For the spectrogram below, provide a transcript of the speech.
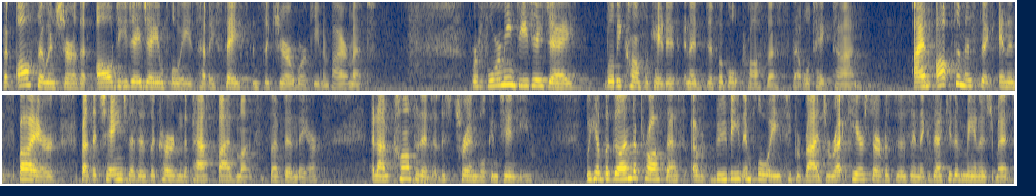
but also ensure that all DJJ employees have a safe and secure working environment. Reforming DJJ will be complicated and a difficult process that will take time. I am optimistic and inspired by the change that has occurred in the past five months since I've been there, and I'm confident that this trend will continue. We have begun the process of moving employees who provide direct care services and executive management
